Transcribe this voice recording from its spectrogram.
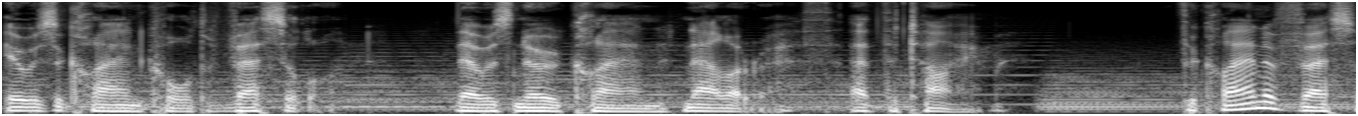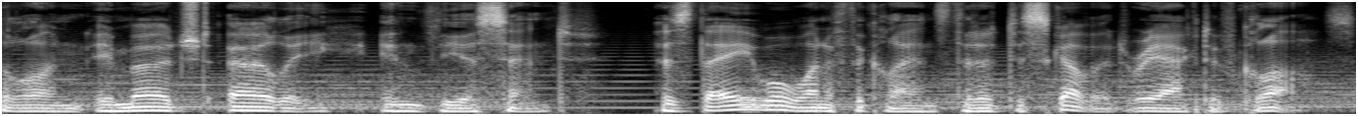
it was a clan called Veselon. There was no clan Nalareth at the time. The clan of Veselon emerged early in the ascent, as they were one of the clans that had discovered reactive glass.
